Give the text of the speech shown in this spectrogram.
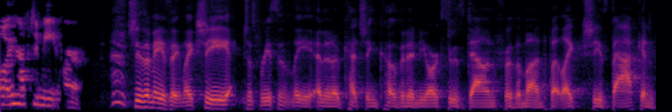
Oh, I have to meet her. She's amazing. Like she just recently ended up catching COVID in New York, so she was down for the month, but like she's back and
